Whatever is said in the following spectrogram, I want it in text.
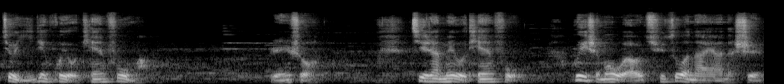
就一定会有天赋吗？”人说：“既然没有天赋，为什么我要去做那样的事？”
